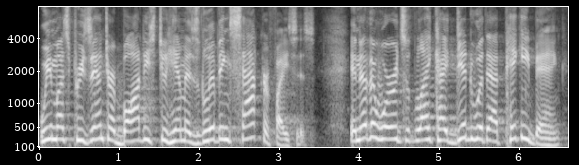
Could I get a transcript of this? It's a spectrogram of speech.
we must present our bodies to Him as living sacrifices. In other words, like I did with that piggy bank,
